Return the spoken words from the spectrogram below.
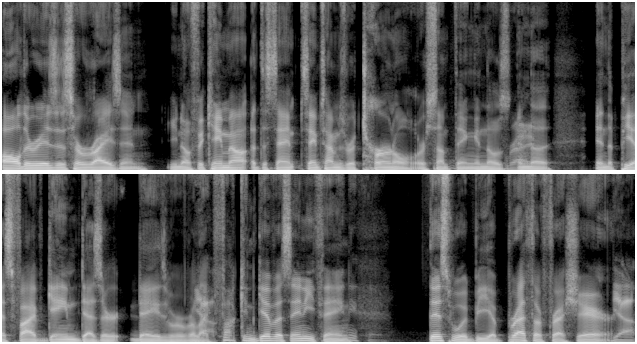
all there is is Horizon. You know, if it came out at the same same time as Returnal or something in those Right. in the in the PS5 game desert days where we're Yeah. like fucking give us anything. Anything. This would be a breath of fresh air. Yeah.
